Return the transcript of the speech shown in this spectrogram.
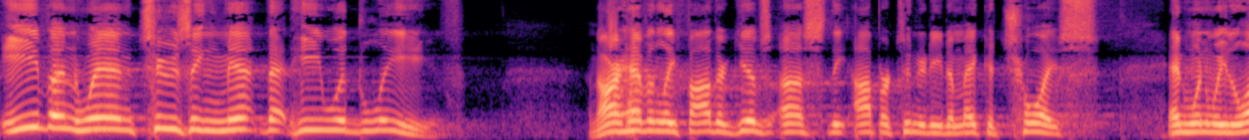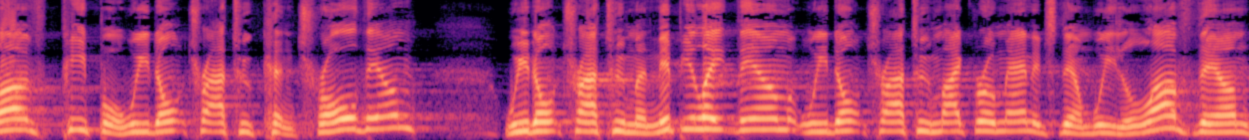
even when choosing meant that he would leave. And our Heavenly Father gives us the opportunity to make a choice. And when we love people, we don't try to control them. We don't try to manipulate them. We don't try to micromanage them. We love them,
